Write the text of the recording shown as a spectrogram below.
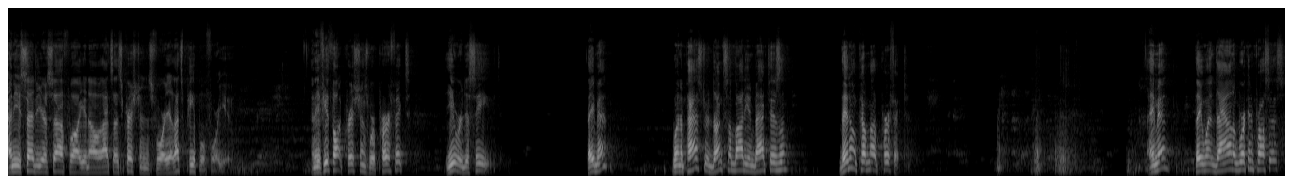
And you said to yourself, well, you know, that's, that's Christians for you, that's people for you. And if you thought Christians were perfect, you were deceived. Amen? When a pastor dunks somebody in baptism, they don't come up perfect. Amen? They went down a working process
